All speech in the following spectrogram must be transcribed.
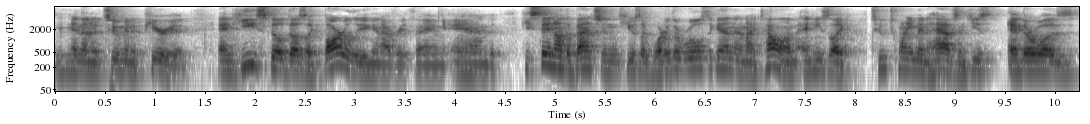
Mhm. and then a two minute period. And he still does like bar league and everything, and he's sitting on the bench, and he was like, "What are the rules again?" And I tell him, and he's like, two 20 minute halves, and he's and there was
